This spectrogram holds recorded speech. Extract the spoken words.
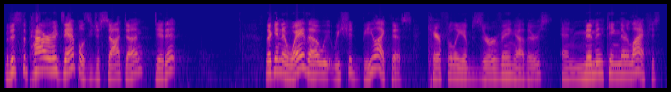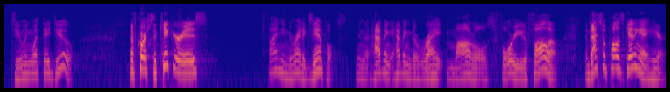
But this is the power of examples. He just saw it done, did it, Look, in a way, though, we, we should be like this. carefully observing others and mimicking their life, just doing what they do. Of course, the kicker is finding the right examples, you know, having, having the right models for you to follow. And that's what Paul's getting at here.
